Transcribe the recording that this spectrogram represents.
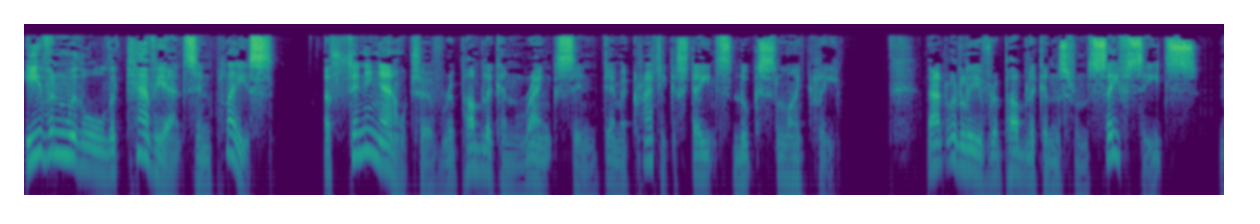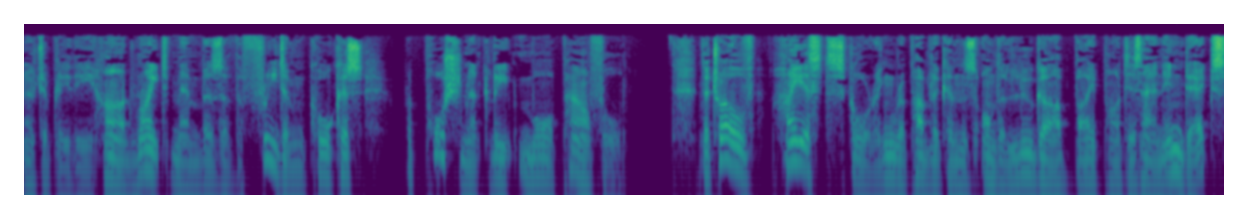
even with all the caveats in place, a thinning out of Republican ranks in Democratic states looks likely. That would leave Republicans from safe seats, notably the hard right members of the Freedom Caucus, proportionately more powerful. The 12 highest scoring Republicans on the Lugar Bipartisan Index,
